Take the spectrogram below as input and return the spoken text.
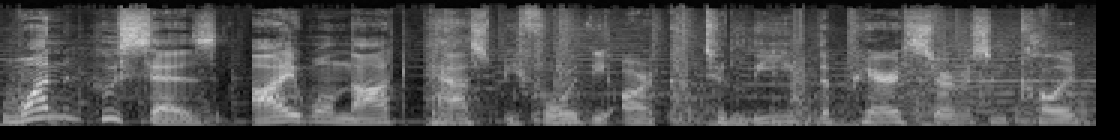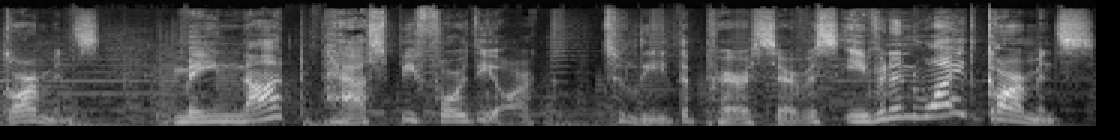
One who says, I will not pass before the ark to lead the prayer service in colored garments, may not pass before the ark to lead the prayer service even in white garments.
